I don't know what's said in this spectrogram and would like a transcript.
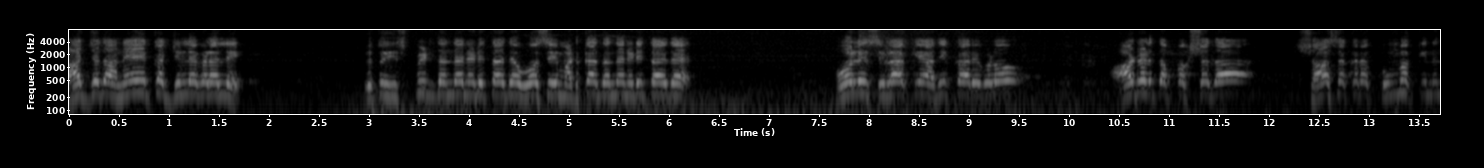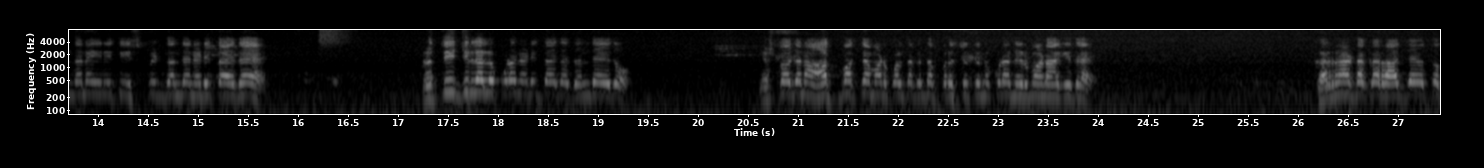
ರಾಜ್ಯದ ಅನೇಕ ಜಿಲ್ಲೆಗಳಲ್ಲಿ ಇವತ್ತು ಇಸ್ಪೀಟ್ ದಂಧೆ ನಡೀತಾ ಇದೆ ಓಸಿ ಮಟ್ಕ ದಂಧೆ ನಡೀತಾ ಇದೆ. ಪೊಲೀಸ್ ಇಲಾಖೆ ಅಧಿಕಾರಿಗಳು, ಆಡಳಿತ ಪಕ್ಷದ ಶಾಸಕರ ಕುಮ್ಮಕ್ಕಿನಿಂದನೇ ಈ ರೀತಿ ಇಸ್ಪೀಟ್ ದಂಧೆ ನಡೀತಾ ಇದೆ. ಪ್ರತಿ ಜಿಲ್ಲೆಯಲ್ಲೂ ಕೂಡ ನಡೀತಾ ಇದೆ ದಂಧೆ ಇದು. ಎಷ್ಟೋ ಜನ ಆತ್ಮಹತ್ಯೆ ಮಾಡ್ಕೊಳ್ತಕ್ಕಂಥ ಪರಿಸ್ಥಿತಿನೂ ಕೂಡ ನಿರ್ಮಾಣ ಆಗಿದೆ. ಕರ್ನಾಟಕ ರಾಜ್ಯ ಇವತ್ತು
